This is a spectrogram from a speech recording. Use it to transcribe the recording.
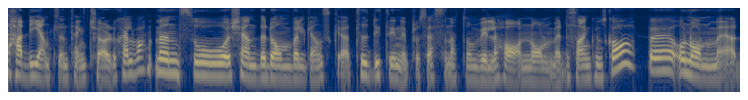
hade egentligen tänkt köra det själva men så kände de väl ganska tidigt in i processen att de ville ha någon med designkunskap och någon med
